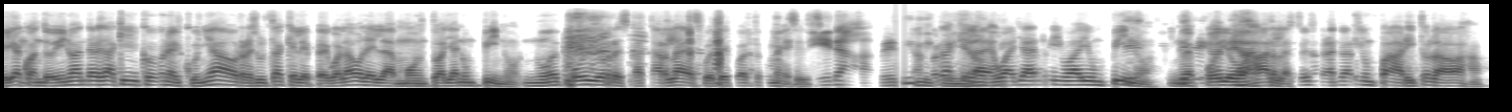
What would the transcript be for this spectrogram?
Oiga, cuando vino Andrés aquí con el cuñado, resulta que le pegó a la bola y la montó allá en un pino. No he podido rescatarla después de cuatro meses. Mira, mira que la dejo allá arriba hay un pino y no he podido bajarla. Estoy esperando a ver si un pajarito la baja.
